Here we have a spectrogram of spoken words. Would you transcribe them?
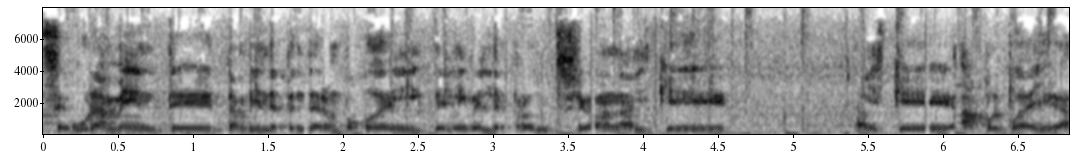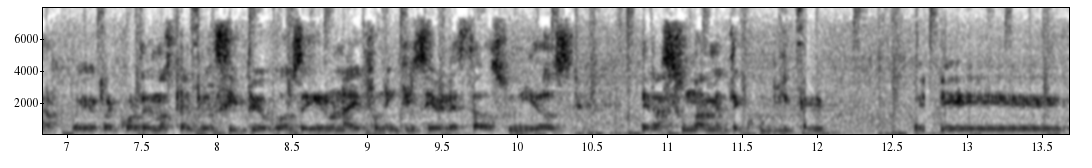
seguramente también dependerá un poco del, del, nivel de producción al que al que Apple pueda llegar. Pues recordemos que al principio conseguir un iPhone inclusive en Estados Unidos era sumamente complicado. Eh,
